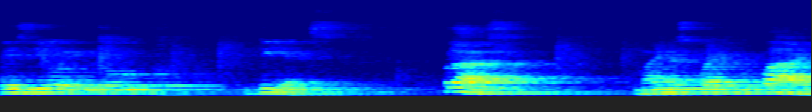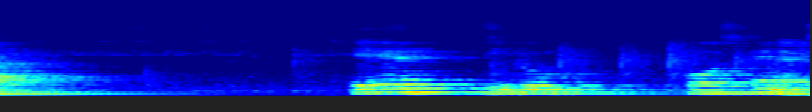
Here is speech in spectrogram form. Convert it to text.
a0 into dx plus minus pi to pi an into cos nx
